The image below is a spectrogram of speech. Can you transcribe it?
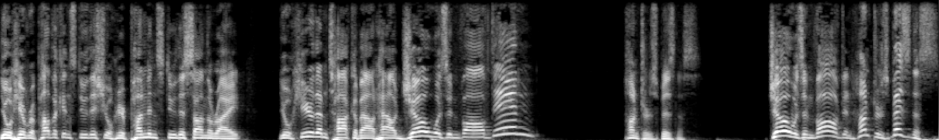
You'll hear Republicans do this. You'll hear pundits do this on the right. You'll hear them talk about how Joe was involved in Hunter's business. Joe was involved in Hunter's business.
